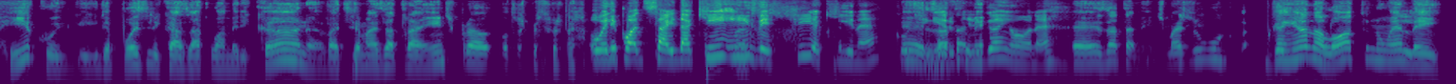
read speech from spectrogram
rico e depois ele casar com uma americana, vai ser mais atraente para outras pessoas. Ou ele pode sair daqui Mas... e investir aqui, né? Com é, o dinheiro que ele ganhou, né? É, exatamente. Mas o, ganhar na loto não é lei.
